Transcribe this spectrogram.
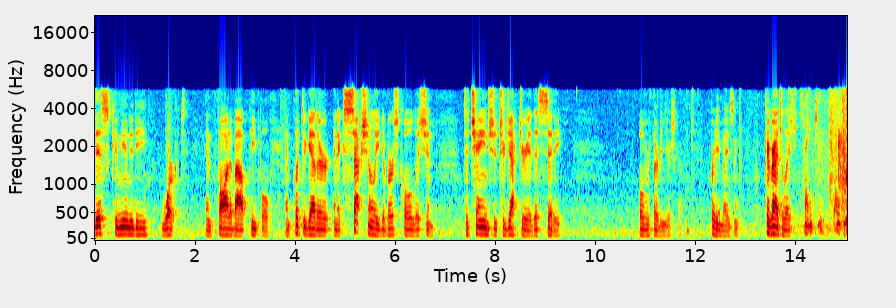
this community worked and thought about people and put together an exceptionally diverse coalition to change the trajectory of this city over 30 years ago. Pretty amazing. Congratulations. Thank you, thank you.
